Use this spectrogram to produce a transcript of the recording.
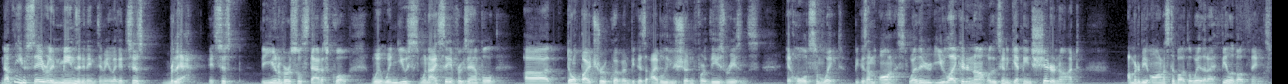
nothing you say really means anything to me. Like it's just bleh. It's just the universal status quo. When, when you when I say, for example, uh, don't buy True equipment because I believe you shouldn't for these reasons, it holds some weight because I'm honest. Whether you like it or not, whether it's going to get me in shit or not, I'm going to be honest about the way that I feel about things.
